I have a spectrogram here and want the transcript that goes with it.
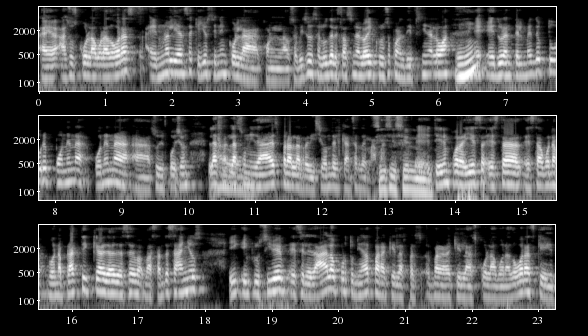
a sus colaboradoras en una alianza que ellos tienen con, la, con los servicios de salud del Estado de Sinaloa, incluso con el DIF Sinaloa, durante el mes de octubre ponen a, ponen a, su disposición las, Ah, las unidades para la revisión del cáncer de mama. Sí, sí, sí. el- tienen por ahí esta, esta, esta buena, buena práctica ya desde hace bastantes años. Inclusive eh, se le da la oportunidad para que las, para que las colaboradoras que,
